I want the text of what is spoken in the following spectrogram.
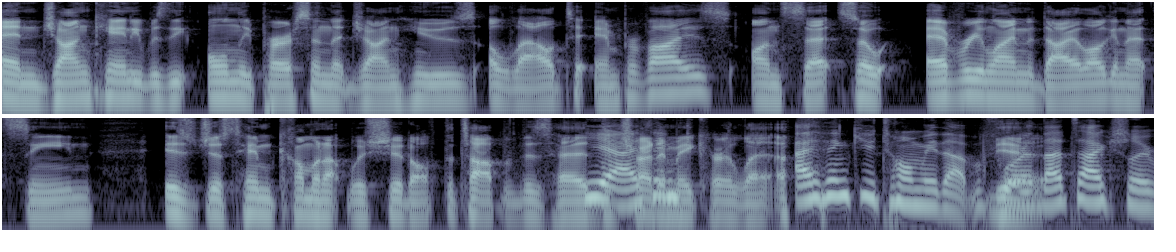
And John Candy was the only person that John Hughes allowed to improvise on set. So every line of dialogue in that scene is just him coming up with shit off the top of his head Yeah, to try to make her laugh. I think you told me that before. Yeah. That's actually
